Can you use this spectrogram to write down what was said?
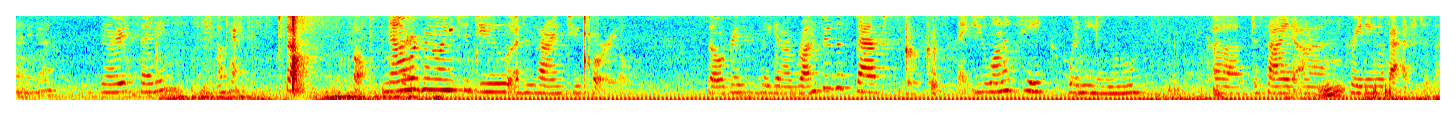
Danica, very exciting. Okay, so now we're going to do a design tutorial. So we're basically gonna run through the steps that you wanna take when you uh, decide on creating a badge design.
